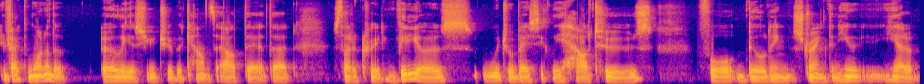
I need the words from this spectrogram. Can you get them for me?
in fact, one of the earliest YouTube accounts out there that started creating videos, which were basically how to's for building strength. And he he had a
